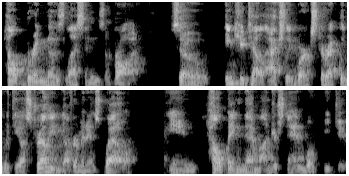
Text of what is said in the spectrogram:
help bring those lessons abroad. So In-Q-Tel actually works directly with the Australian government as well in helping them understand what we do.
